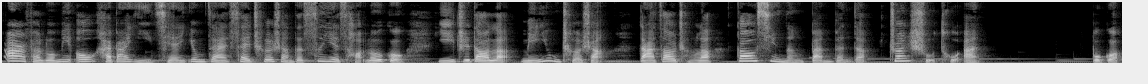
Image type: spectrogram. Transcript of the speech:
阿尔法罗密欧还把以前用在赛车上的四叶草 logo 移植到了民用车上，打造成了高性能版本的专属图案。不过，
